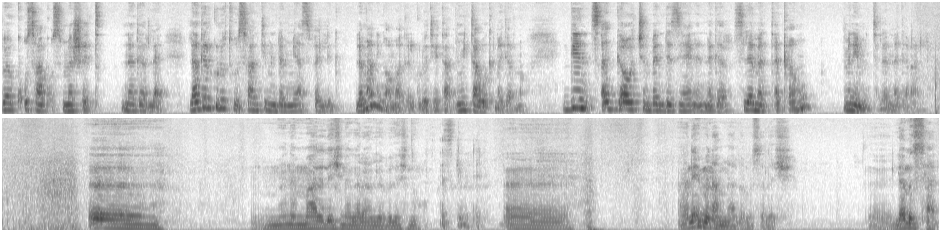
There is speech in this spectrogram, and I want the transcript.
በቁሳቁስ መሸጥ ነገር ላይ ለአገልግሎቱ ሳንቲም እንደሚያስፈልግ ለማንኛውም አገልግሎት የታ- የሚታወቅ ነገር ነው። ግን ጸጋዎችን በእንደዚህ አይነት ነገር ስለመጠቀሙ ምን የምትለን ነገር አለ? ምንም ማለሌሽ ነገር አለ ብለሽ ነው። እስኪ እኔ ምን አምናለሁ መሰለሽ ለምሳሌ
